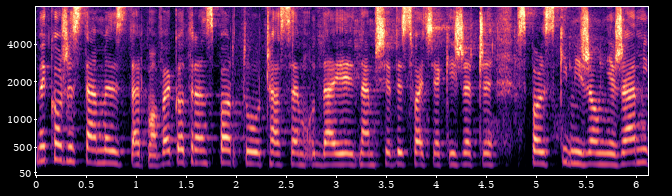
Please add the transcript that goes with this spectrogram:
My korzystamy z darmowego transportu, czasem udaje nam się wysłać jakieś rzeczy z polskimi żołnierzami.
